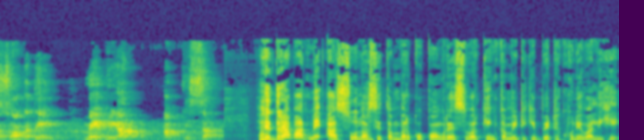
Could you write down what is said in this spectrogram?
स्वागत है। मैं प्रिया, आपके साथ। हैदराबाद में आज 16 सितंबर को कांग्रेस वर्किंग कमेटी की बैठक होने वाली है।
